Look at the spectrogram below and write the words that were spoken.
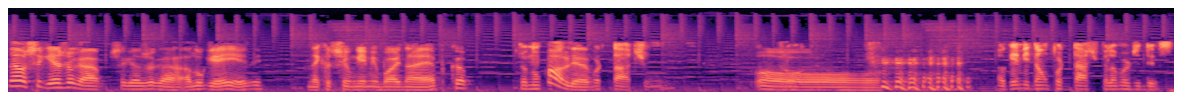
Não, eu cheguei a jogar, cheguei a jogar. Aluguei ele, né? Que eu tinha um Game Boy na época. Eu nunca Olha, um portátil. oh, Alguém me dá um portátil, pelo amor de Deus.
